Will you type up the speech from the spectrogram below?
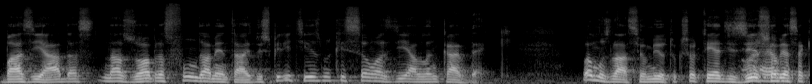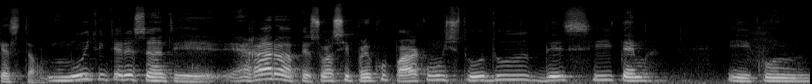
baseadas nas obras fundamentais do Espiritismo, que são as de Allan Kardec. Vamos lá, seu Milton, o que o senhor tem a dizer ah, é sobre essa questão? Muito interessante. É raro a pessoa se preocupar com o estudo desse tema e com,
